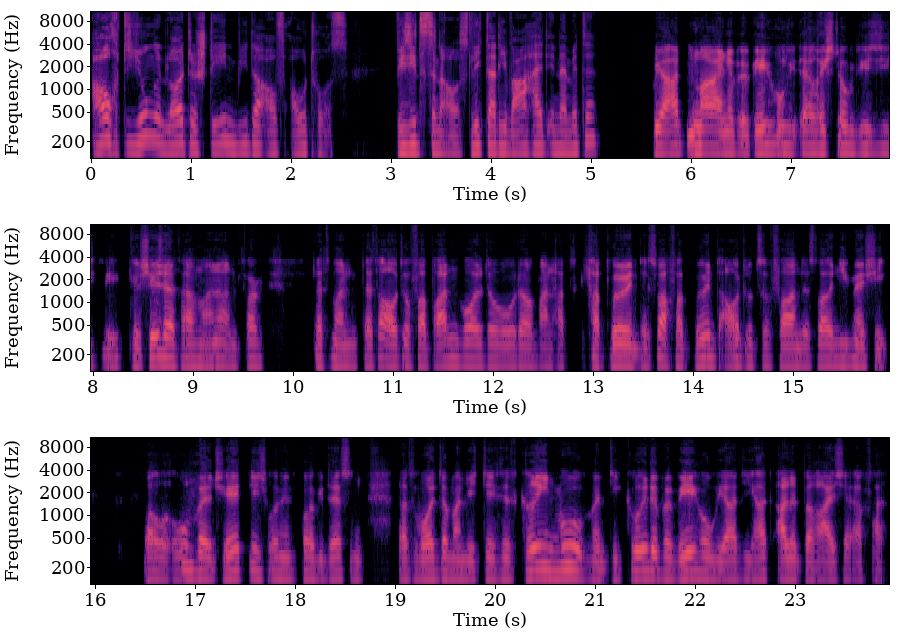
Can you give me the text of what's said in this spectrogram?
auch die jungen Leute stehen wieder auf Autos. Wie sieht es denn aus? Liegt da die Wahrheit in der Mitte? Wir hatten mal eine Bewegung in der Richtung, wie Sie geschildert haben am Anfang, dass man das Auto verbrennen wollte oder man hat verpönt. Es war verpönt, Auto zu fahren. Das war nicht mehr schick war umweltschädlich und infolgedessen, das wollte man nicht. Dieses Green Movement, die grüne Bewegung, ja, die hat alle Bereiche erfasst.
